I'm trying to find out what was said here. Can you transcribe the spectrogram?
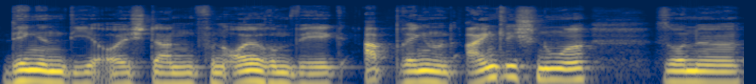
Dingen, die euch dann von eurem Weg abbringen und eigentlich nur so eine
